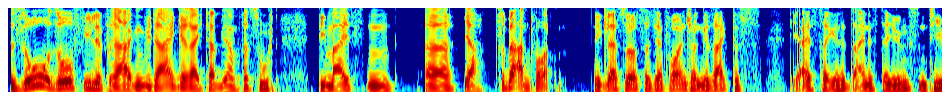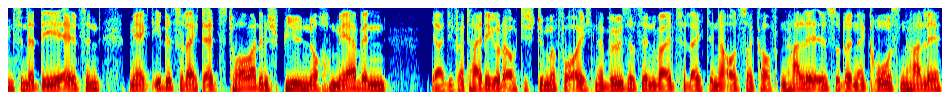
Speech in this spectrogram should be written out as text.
so, so viele Fragen wieder eingereicht habt. Wir haben versucht, die meisten äh, ja, zu beantworten. Niklas, du hast das ja vorhin schon gesagt, dass die Ice jetzt eines der jüngsten Teams in der DEL sind. Merkt ihr das vielleicht als Torwart im Spiel noch mehr, wenn ja, die Verteidiger oder auch die Stürmer vor euch nervöser sind, weil es vielleicht in einer ausverkauften Halle ist oder in einer großen Halle.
